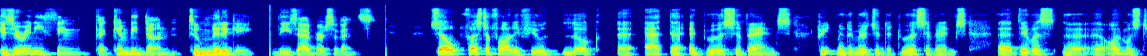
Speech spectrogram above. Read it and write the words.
is there anything that can be done to mitigate these adverse events? So, first of all, if you look uh, at the adverse events, treatment emergent adverse events, uh, there was uh, uh, almost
